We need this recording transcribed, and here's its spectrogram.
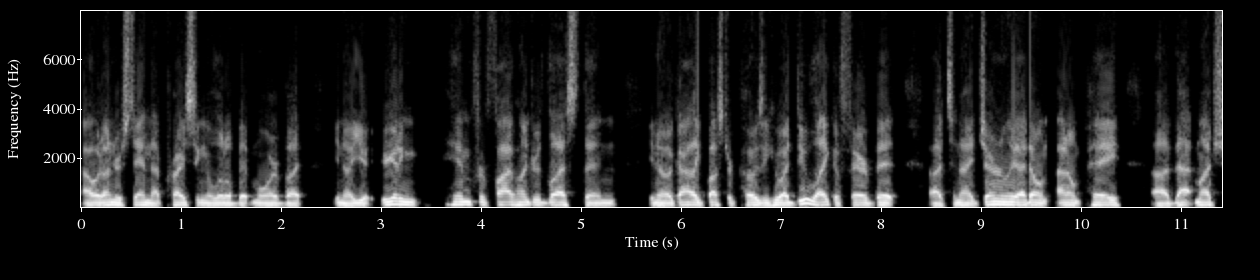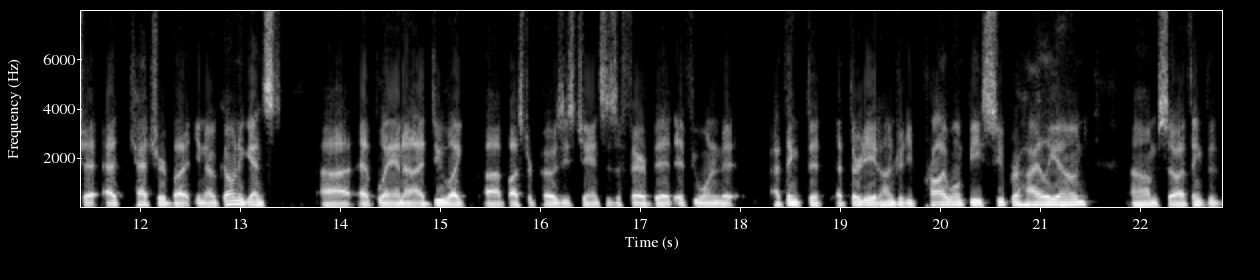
I would understand that pricing a little bit more, but you know, you're, you're getting him for 500 less than you know a guy like Buster Posey, who I do like a fair bit uh, tonight. Generally, I don't I don't pay uh, that much at, at, catcher, but you know going against uh, Atlanta, I do like uh, Buster Posey's chances a fair bit. If you wanted to, I think that at 3,800 he probably won't be super highly owned. Um, so I think that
